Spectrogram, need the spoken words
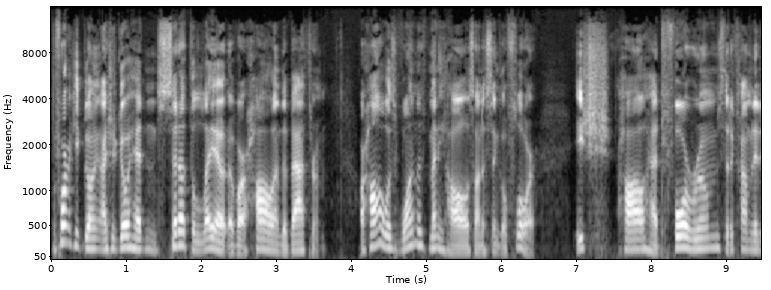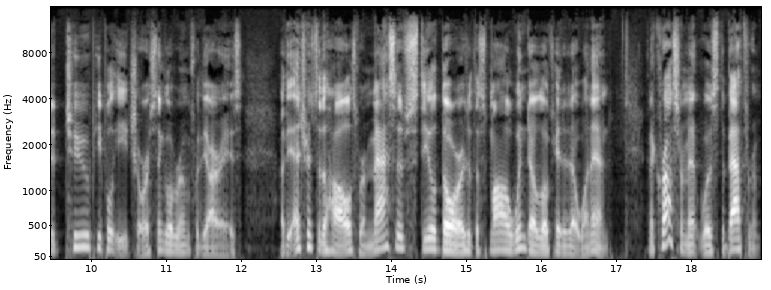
Before I keep going, I should go ahead and set out the layout of our hall and the bathroom. Our hall was one of many halls on a single floor. Each hall had four rooms that accommodated two people each, or a single room for the RAs. At the entrance to the halls were massive steel doors with a small window located at one end, and across from it was the bathroom.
